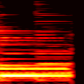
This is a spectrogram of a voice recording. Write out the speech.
Música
